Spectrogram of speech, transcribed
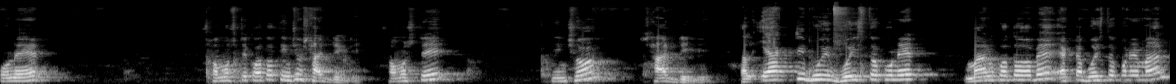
কোণের সমষ্টি কত? তিনশো ষাট ডিগ্রি। সমষ্টি তিনশো ষাট ডিগ্রি। তাহলে একটি বহি- বহিস্থ কোণের মান কত হবে? একটা বহিস্থ কোণের মান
